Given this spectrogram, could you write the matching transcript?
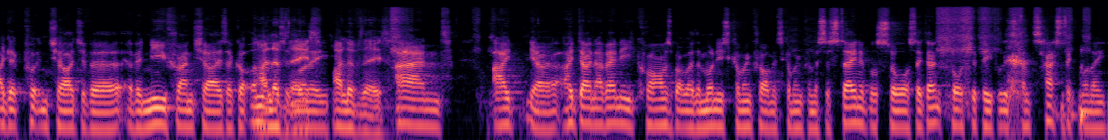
I get put in charge of a of a new franchise, I've got unlimited I love money. I love this, and I, you know, I don't have any qualms about where the money's coming from. It's coming from a sustainable source. They don't torture people. It's fantastic money,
